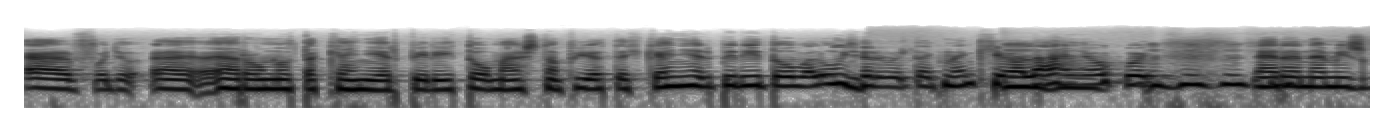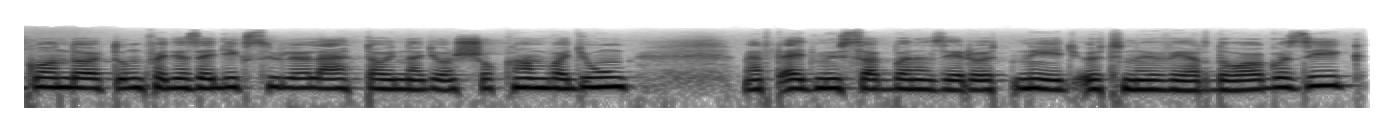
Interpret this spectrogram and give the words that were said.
elfogy, el, elromlott a kenyérpirító, másnap jött egy kenyérpirítóval, úgy örültek neki a lányok, hogy erre nem is gondoltunk, vagy az egyik szülő látta, hogy nagyon sokan vagyunk, mert egy műszakban azért négy-öt nővér dolgozik,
